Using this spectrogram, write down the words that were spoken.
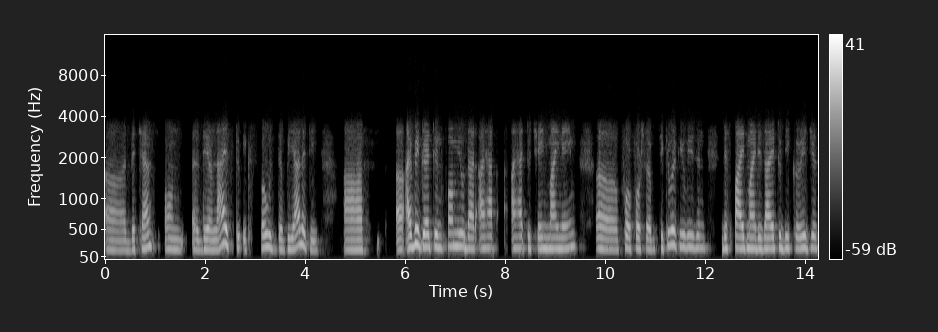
uh, the chance on uh, their lives to expose the reality. Uh, uh, I regret to inform you that I have I had to change my name uh, for for some security reason, despite my desire to be courageous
